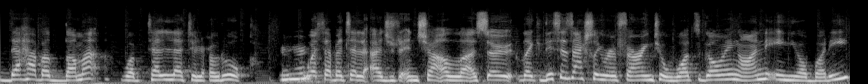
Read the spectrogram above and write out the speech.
ذهب الظمأ وابتلت العروق وثبت الأجر إن شاء الله. So like this is actually referring to what's going on in your body.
